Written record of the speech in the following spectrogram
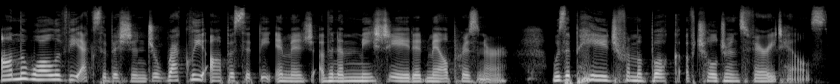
On the wall of the exhibition, directly opposite the image of an emaciated male prisoner, was a page from a book of children's fairy tales.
